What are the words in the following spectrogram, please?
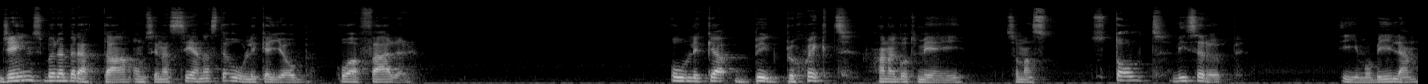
James börjar berätta om sina senaste olika jobb och affärer. Olika byggprojekt han har gått med i som han stolt visar upp i mobilen.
